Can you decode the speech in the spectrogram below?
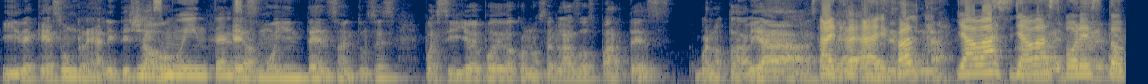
y de que es un reality show. es muy intenso. Es muy intenso, entonces pues sí, yo he podido conocer las dos partes. Bueno, todavía... Ay, ay, falta. Ya vas, ya vas por esto.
